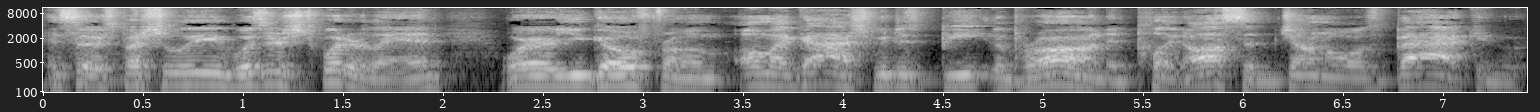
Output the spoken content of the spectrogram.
And so especially Wizards Twitter land, where you go from, oh my gosh, we just beat LeBron and played awesome. John Wall's back and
